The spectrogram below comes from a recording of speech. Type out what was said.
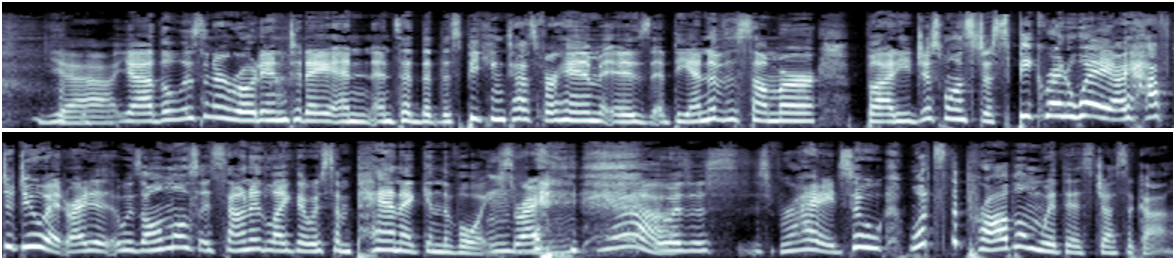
yeah, yeah. The listener wrote in today and, and said that the speaking test for him is at the end of the summer, but he just wants to speak right away. I have to do it, right? It was almost, it sounded like there was some panic in the voice, right? Yeah. it was a right. So what's the problem with this, Jessica?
